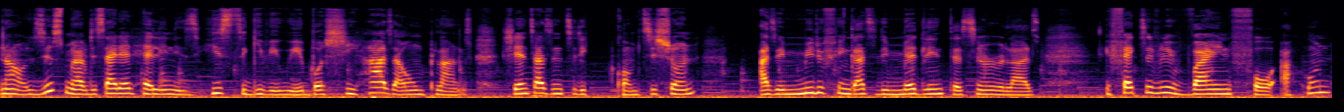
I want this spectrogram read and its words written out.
Now, Zeus may have decided Helen is his to give away, but she has her own plans. She enters into the competition as a middle finger to the meddling 13 rulers, effectively vying for a own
